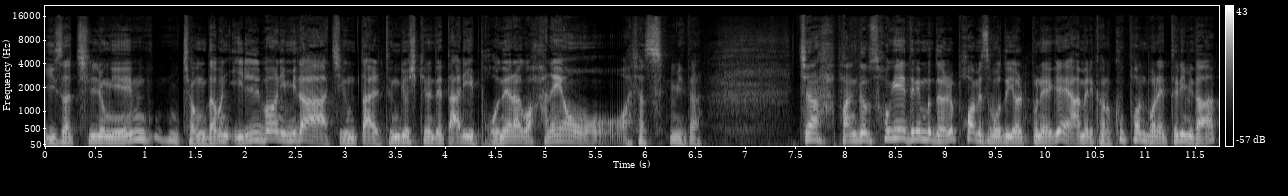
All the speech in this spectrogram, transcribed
2476님, 정답은 1번입니다. 지금 딸 등교시키는데 딸이 보내라고 하네요. 하셨습니다. 자, 방금 소개해드린 분들 포함해서 모두 10분에게 아메리카노 쿠폰 보내드립니다.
